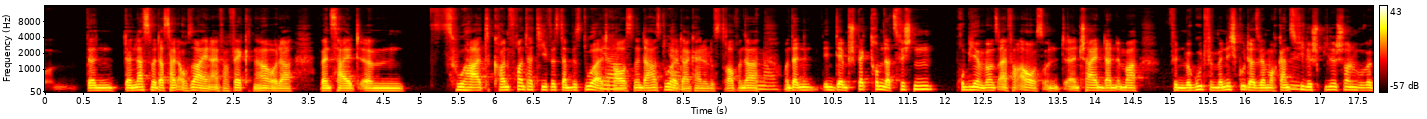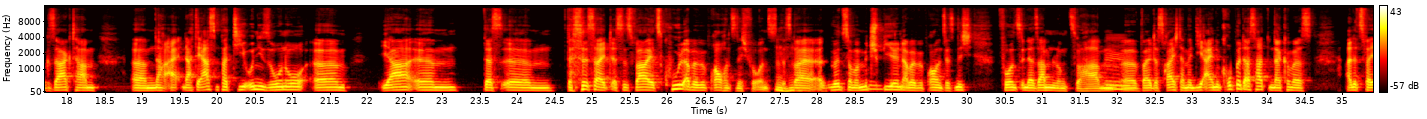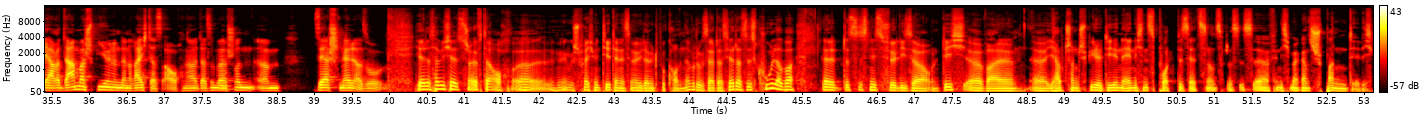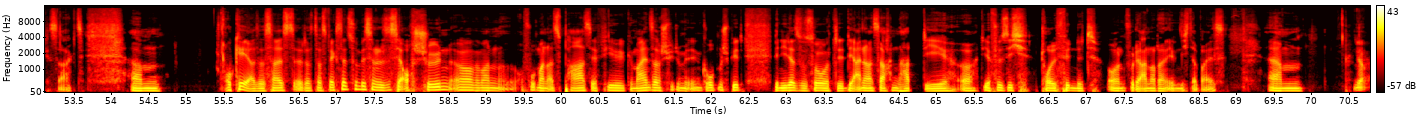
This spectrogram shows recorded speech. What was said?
dann, dann lassen wir das halt auch sein, einfach weg. Ne? Oder wenn es halt ähm, zu hart konfrontativ ist, dann bist du halt ja. raus. Ne? Da hast du halt ja. halt dann keine Lust drauf. Und, da, genau. und dann in, in dem Spektrum dazwischen probieren wir uns einfach aus und entscheiden dann immer, finden wir gut, finden wir nicht gut. Also wir haben auch ganz mhm. viele Spiele schon, wo wir gesagt haben, ähm, nach, nach der ersten Partie unisono, ähm, ja, ähm, das, ähm, das ist halt, das ist, war jetzt cool, aber wir brauchen es nicht für uns. Mhm. Das war, also wir würden es nochmal mhm. mitspielen, aber wir brauchen es jetzt nicht für uns in der Sammlung zu haben, mhm. äh, weil das reicht dann, wenn die eine Gruppe das hat und dann können wir das alle zwei Jahre da mal spielen und dann reicht das auch. Ne? Da sind wir mhm. schon ähm, sehr schnell. Also ja, das habe ich jetzt schon öfter auch äh, im Gespräch mit dir, Dennis, immer wieder mitbekommen, ne? wo du gesagt hast, ja, das ist cool, aber äh, das ist nichts für Lisa und dich, äh, weil äh, ihr habt schon Spiele, die einen ähnlichen Spot besetzen und so. Das ist, äh, finde ich immer ganz spannend, ehrlich gesagt. Ähm, Okay, also das heißt, äh, das, das wechselt so ein bisschen und es ist ja auch schön, äh, wenn man, obwohl man als Paar sehr viel gemeinsam spielt und in Gruppen spielt, wenn jeder so, so die, die anderen Sachen hat, die, äh, die er für sich toll findet und wo der andere dann eben nicht dabei ist. Ähm, ja.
